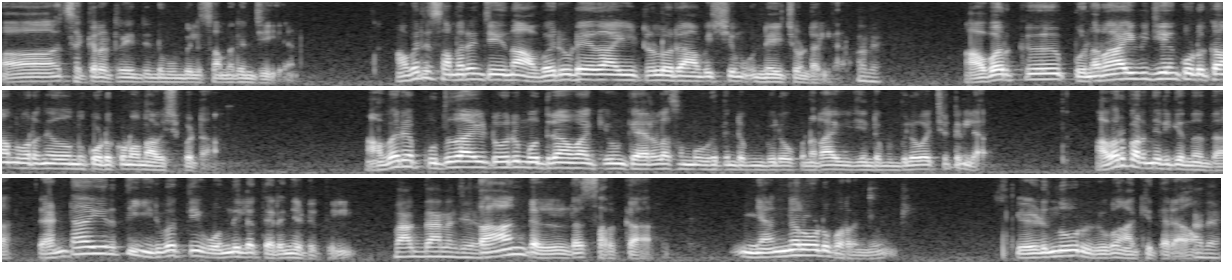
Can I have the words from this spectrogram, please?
ആ സെക്രട്ടേറിയറ്റിന്റെ മുമ്പിൽ സമരം ചെയ്യാണ്. അവർ സമരം ചെയ്യുന്ന അവരുടേതായിട്ടുള്ള ഒരു ആവശ്യം ഉന്നയിച്ചുകൊണ്ടല്ല. അവർക്ക് പിണറായി വിജയൻ കൊടുക്കാമെന്ന് പറഞ്ഞതൊന്ന് കൊടുക്കണമെന്ന് ആവശ്യപ്പെട്ടാണ്. അവരെ പുതുതായിട്ട് ഒരു മുദ്രാവാക്യവും കേരള സമൂഹത്തിന്റെ മുമ്പിലോ പിണറായി വിജയന്റെ മുമ്പിലോ വച്ചിട്ടില്ല. അവർ പറഞ്ഞിരിക്കുന്നത് എന്താ? രണ്ടായിരത്തി ഇരുപത്തി ഒന്നിലെ തെരഞ്ഞെടുപ്പിൽ വാഗ്ദാനം താങ്കളുടെ സർക്കാർ ഞങ്ങളോട് പറഞ്ഞു എഴുന്നൂറ് രൂപ ആക്കി തരാം.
